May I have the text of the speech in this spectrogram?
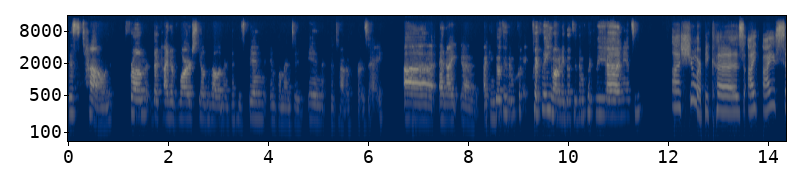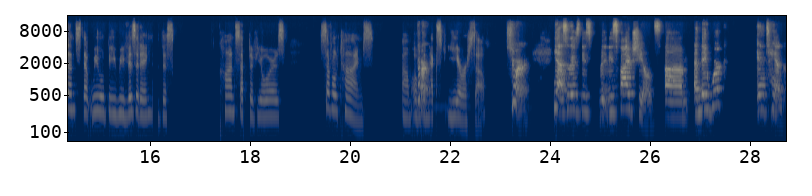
this town from the kind of large scale development that has been implemented in the town of Crozet. Uh, and I, uh, I can go through them quick, quickly. You want me to go through them quickly, uh, Nancy? Uh, sure, because I, I sense that we will be revisiting this concept of yours several times um, over sure. the next year or so. Sure. Yeah. So there's these these five shields, um, and they work in tandem.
